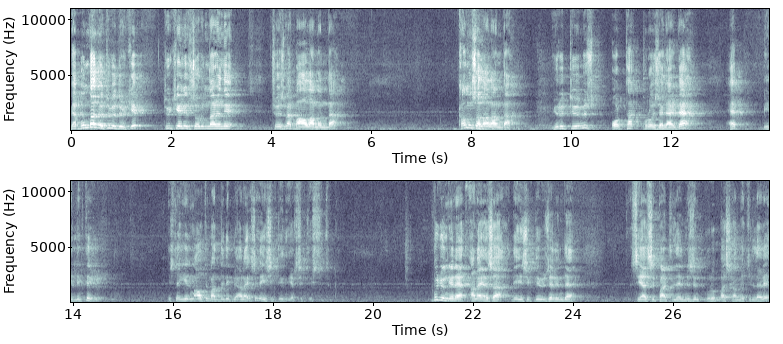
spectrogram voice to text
Ve bundan ötürüdür ki Türkiye'nin sorunlarını çözme bağlamında kamusal alanda yürüttüğümüz ortak projelerde hep birlikte yürüdük. İşte 26 maddelik bir anayasa değişikliğini gerçekleştirdik. Bugün yine anayasa değişikliği üzerinde siyasi partilerimizin grup başkan vekilleri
